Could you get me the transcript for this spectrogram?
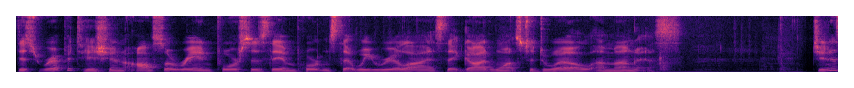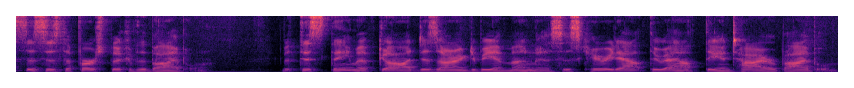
This repetition also reinforces the importance that we realize that God wants to dwell among us. Genesis is the first book of the Bible, but this theme of God desiring to be among us is carried out throughout the entire Bible.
